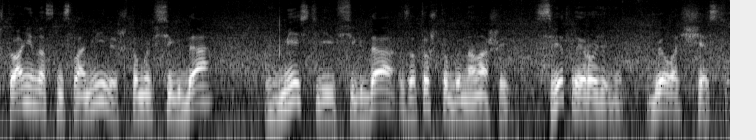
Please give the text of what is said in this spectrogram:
что они нас не сломили, что мы всегда вместе и всегда за то, чтобы на нашей светлой родине было счастье.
